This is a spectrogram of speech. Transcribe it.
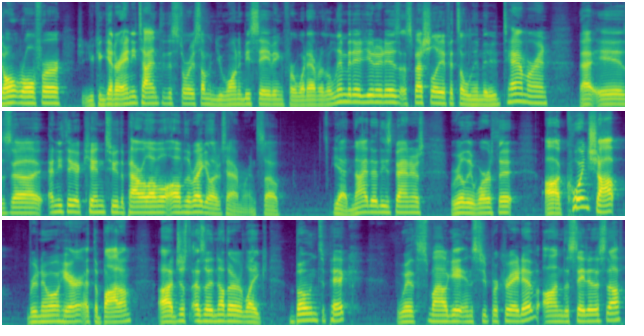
don't roll for her. You can get her anytime through the story. Someone you want to be saving for whatever the limited unit is, especially if it's a limited Tamarinne that is uh, anything akin to the power level of the regular Tamarinne. So yeah, neither of these banners really worth it. Uh, Coin Shop renewal here at the bottom. Uh, just as another like bone to pick with Smilegate and Super Creative on the state of this stuff.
